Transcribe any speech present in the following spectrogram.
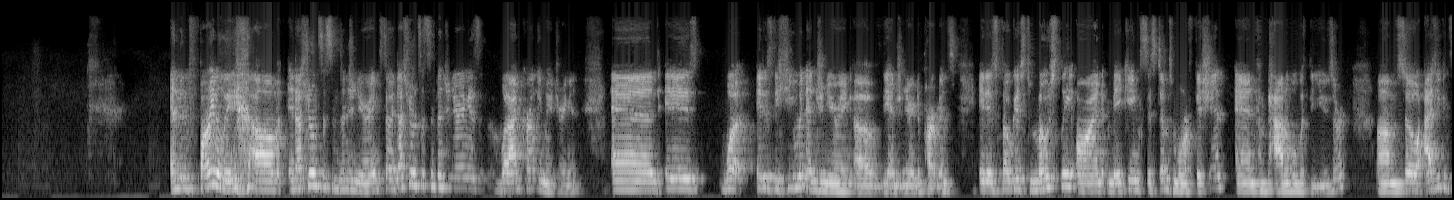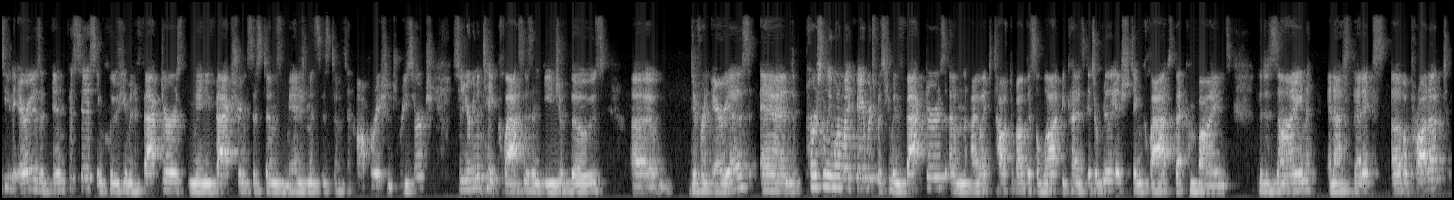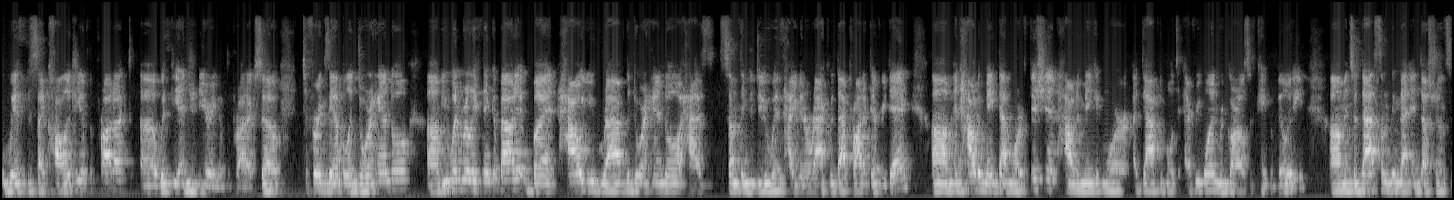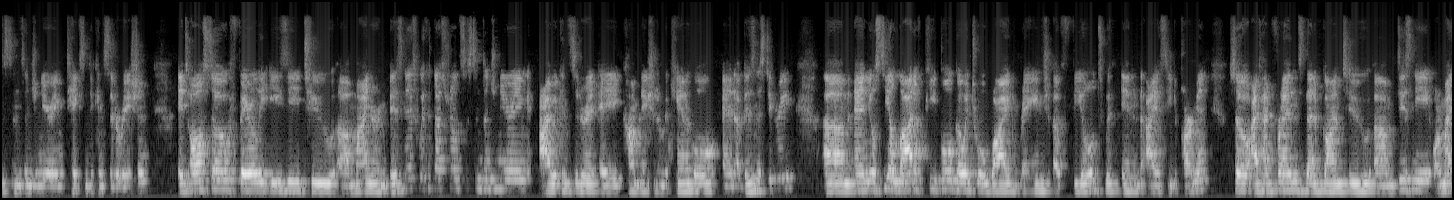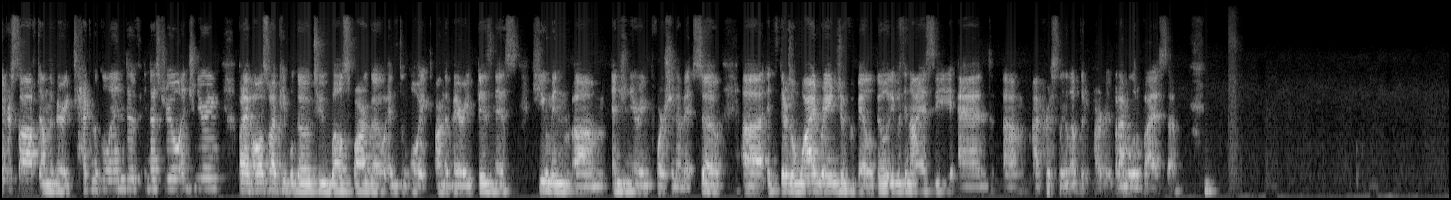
And then finally, um, industrial and systems engineering. So industrial and systems engineering is what I'm currently majoring in, and it is what it is the human engineering of the engineering departments. It is focused mostly on making systems more efficient and compatible with the user. Um, so as you can see, the areas of emphasis include human factors, manufacturing systems, management systems, and operations research. So you're going to take classes in each of those uh, different areas. And personally, one of my favorites was human factors. And I like to talk about this a lot because it's a really interesting class that combines the design and aesthetics of a product with the psychology of the product, uh, with the engineering of the product. So, to, for example, a door handle, um, you wouldn't really think about it, but how you grab the door handle has something to do with how you interact with that product every day um, and how to make that more efficient, how to make it more adaptable to everyone, regardless of capability. Um, and so, that's something that industrial systems engineering takes into consideration. It's also fairly easy to uh, minor in business with industrial and systems engineering. I would consider it a combination of mechanical and a business degree. Um, and you'll see a lot of people go into a wide range of fields within the ISE department. So I've had friends that have gone to um, Disney or Microsoft on the very technical end of industrial engineering, but I've also had people go to Wells Fargo and Deloitte on the very business human um, engineering portion of it. So uh, there's a wide range of availability within ISE, and um, I personally love the department, but I'm a little biased, so.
